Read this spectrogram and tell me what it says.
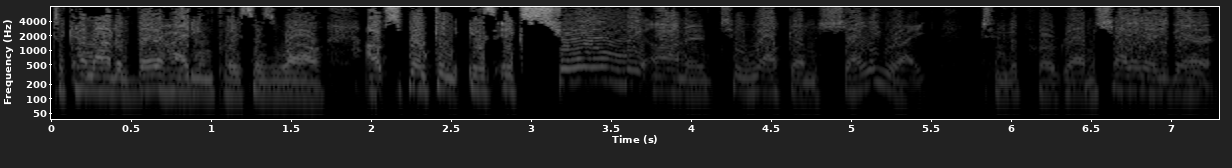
to come out of their hiding place as well. Outspoken is extremely honored to welcome Chely Wright to the program. Chely, are you there?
